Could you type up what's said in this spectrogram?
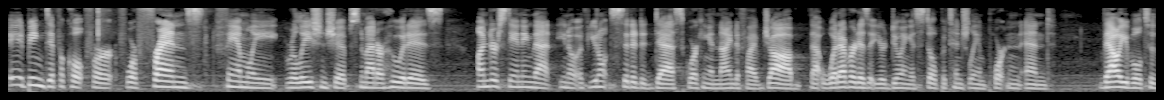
it being difficult for for friends, family, relationships, no matter who it is, understanding that, you know, if you don't sit at a desk working a 9 to 5 job, that whatever it is that you're doing is still potentially important and valuable to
